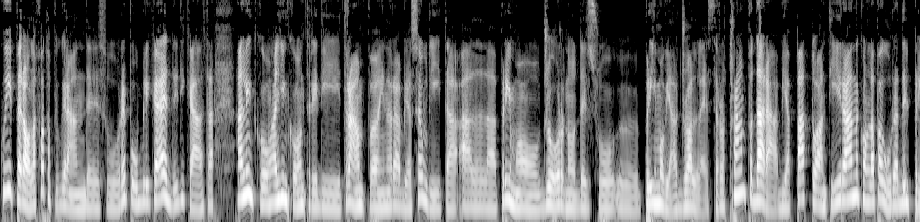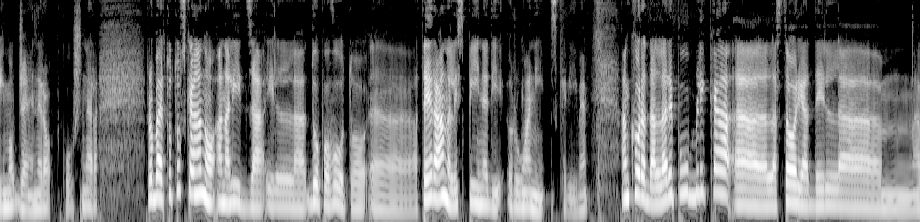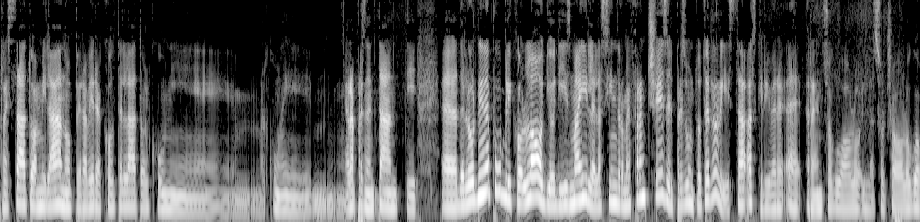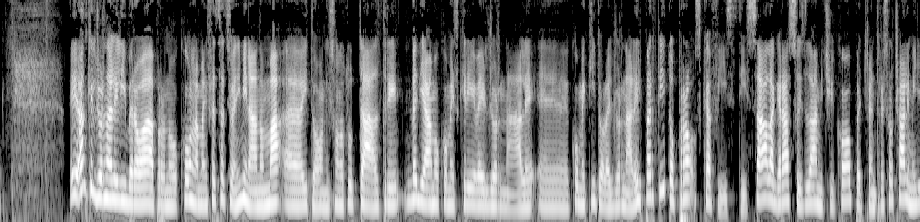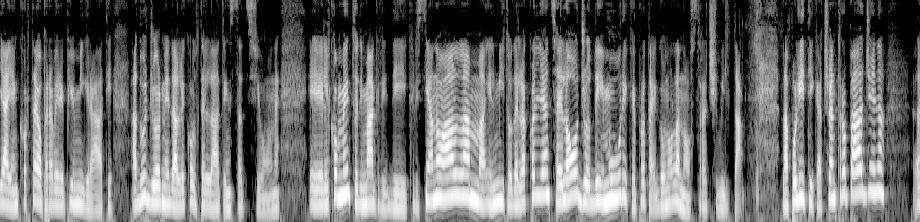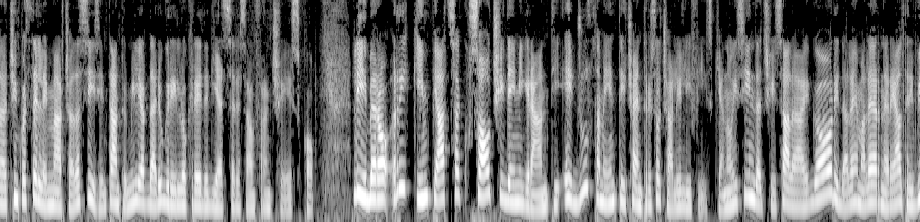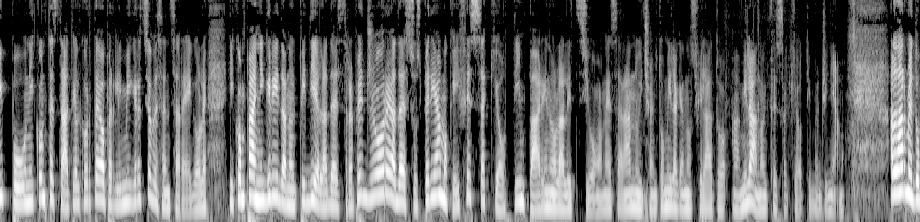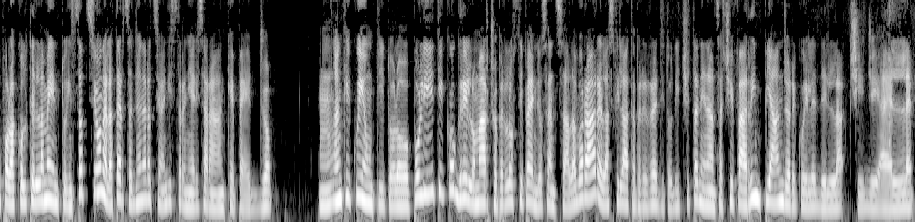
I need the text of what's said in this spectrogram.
Qui però la foto più grande su Repubblica è dedicata agli incontri di Trump in Arabia Saudita al primo giorno del suo eh, primo viaggio all'estero. Trump d'Arabia, patto anti-Iran con la paura del primo genero, Kushner. Roberto Toscano analizza il dopovoto eh, a Teheran, le spine di Rouhani, scrive. Ancora dalla Repubblica, eh, la storia del um, arrestato a Milano per aver accoltellato alcuni, alcuni rappresentanti eh, dell'ordine pubblico, l'odio di Ismail e la sindrome francese, il presunto terrorista, a scrivere è Renzo Guolo, il sociologo. E anche il giornale Libero aprono con la manifestazione di Milano, ma eh, i toni sono tutt'altri. Vediamo come scrive il giornale, eh, come titola il giornale. Il partito pro scafisti. Sala, Grasso, Islamici, Coop e centri sociali, migliaia in corteo per avere più immigrati, a due giorni dalle coltellate in stazione. E il commento di Magri di Cristiano Allam, il mito dell'accoglienza, elogio dei muri che proteggono la nostra civiltà. La politica centropagina. 5 eh, Stelle in marcia ad Assisi, intanto il miliardario Grillo crede di essere San Francesco. Libero, ricchi in piazza, soci dei migranti e giustamente i centri sociali li fischiano. I sindaci Sala e Gori, D'Alema, Lerner e altri vipponi contestati al corteo per l'immigrazione senza regole. I compagni gridano il PD e la destra peggiore, adesso speriamo che i fessacchiotti imparino la lezione. Saranno i 100.000 che hanno sfilato a Milano, i fessacchiotti immaginiamo. Allarme dopo l'accoltellamento in stazione, la terza generazione generazione di stranieri sarà anche peggio. Mm, anche qui un titolo politico, Grillo marcia per lo stipendio senza lavorare, la sfilata per il reddito di cittadinanza ci fa rimpiangere quelle della CGL.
